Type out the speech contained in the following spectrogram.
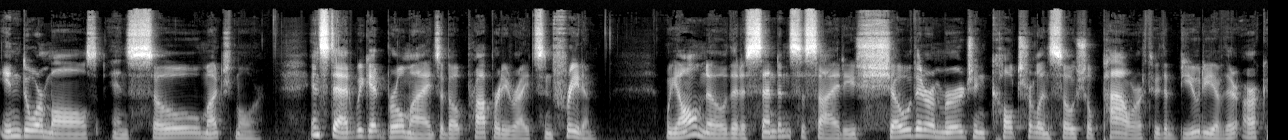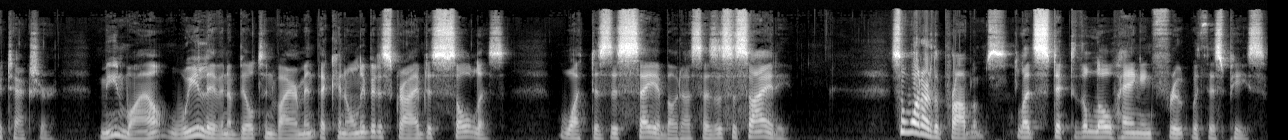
indoor malls, and so much more. Instead, we get bromides about property rights and freedom. We all know that ascendant societies show their emerging cultural and social power through the beauty of their architecture. Meanwhile, we live in a built environment that can only be described as soulless. What does this say about us as a society? So, what are the problems? Let's stick to the low hanging fruit with this piece.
